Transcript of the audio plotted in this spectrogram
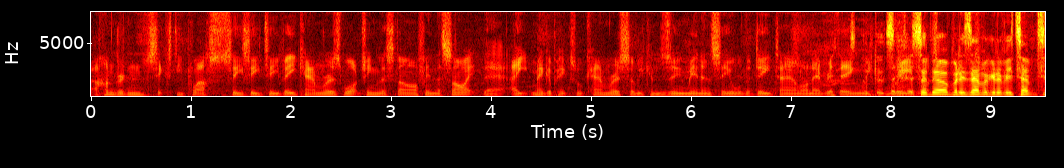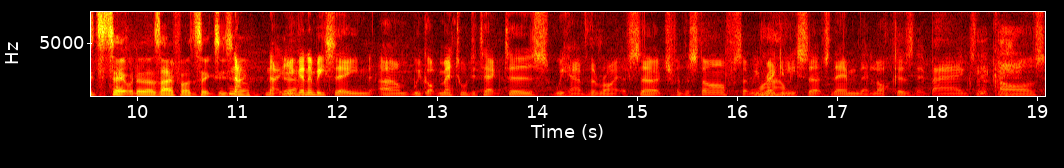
160 plus CCTV cameras watching the staff in the site. They're 8 megapixel cameras, so we can zoom in and see all the detail on everything. We can read. So nobody's ever going to be tempted to take one of those iPhone sixes no, home. no, Yeah. you're going to be seen. Um, we've got metal detectors. We have the right of search for the staff, so we Wow. regularly search them, their lockers, their bags, their cars.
